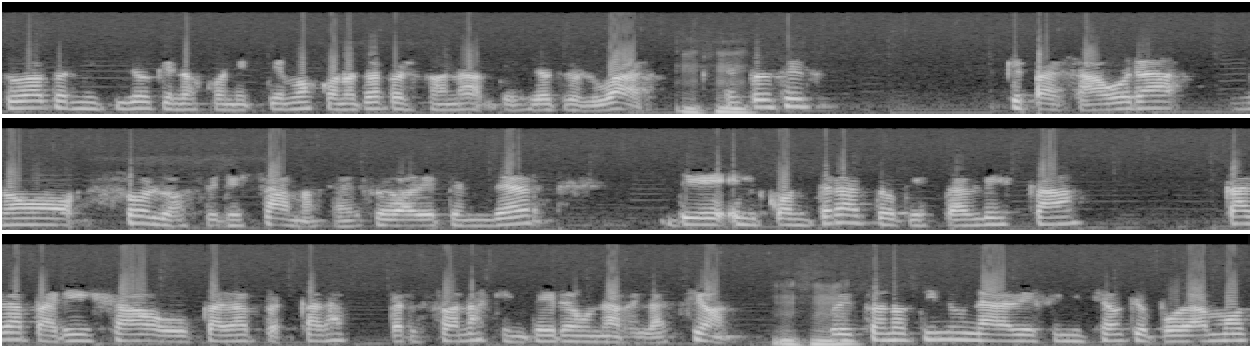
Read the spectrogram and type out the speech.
todo ha permitido que nos conectemos con otra persona desde otro lugar. Entonces, ¿qué pasa? Ahora no solo se les llama, o sea, eso va a depender del contrato que establezca cada pareja o cada, cada persona que integra una relación. Ujú. Por eso no tiene una definición que podamos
